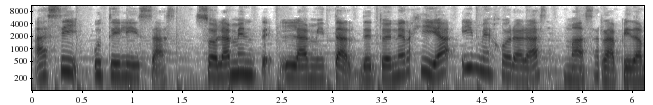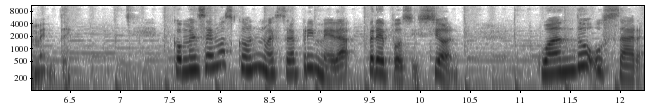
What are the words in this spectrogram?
Así utilizas solamente la mitad de tu energía y mejorarás más rápidamente. Comencemos con nuestra primera preposición. ¿Cuándo usar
